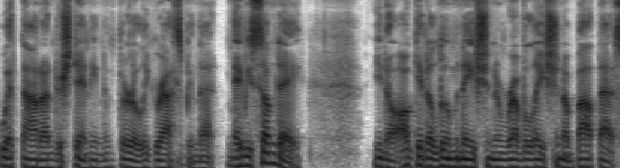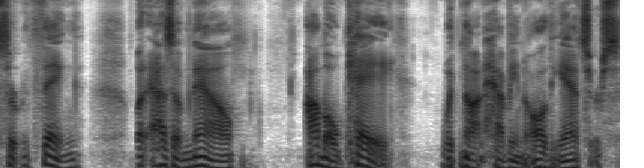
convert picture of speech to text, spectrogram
with not understanding and thoroughly grasping that. Maybe someday, you know, I'll get illumination and revelation about that certain thing. But as of now, I'm okay with not having all the answers,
